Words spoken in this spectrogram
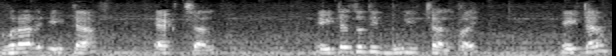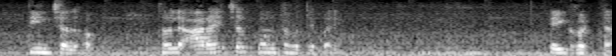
ঘোড়ার এইটা এক চাল, এইটা যদি দুই চাল হয়, এইটা তিন চাল হবে। তাহলে আড়াই চাল কোনটা হতে পারে? এই ঘরটা,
